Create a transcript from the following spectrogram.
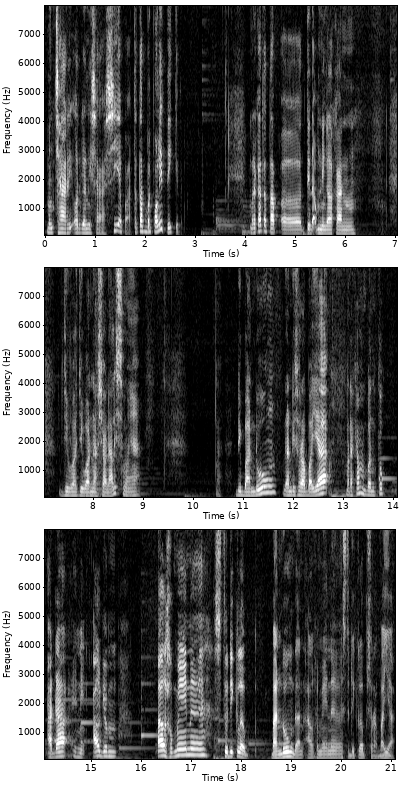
mencari organisasi apa tetap berpolitik gitu mereka tetap uh, tidak meninggalkan jiwa-jiwa nasionalisme Nah, di Bandung dan di Surabaya mereka membentuk ada ini Algem Algemene Studi Club Bandung dan Algemene Studi Club Surabaya.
